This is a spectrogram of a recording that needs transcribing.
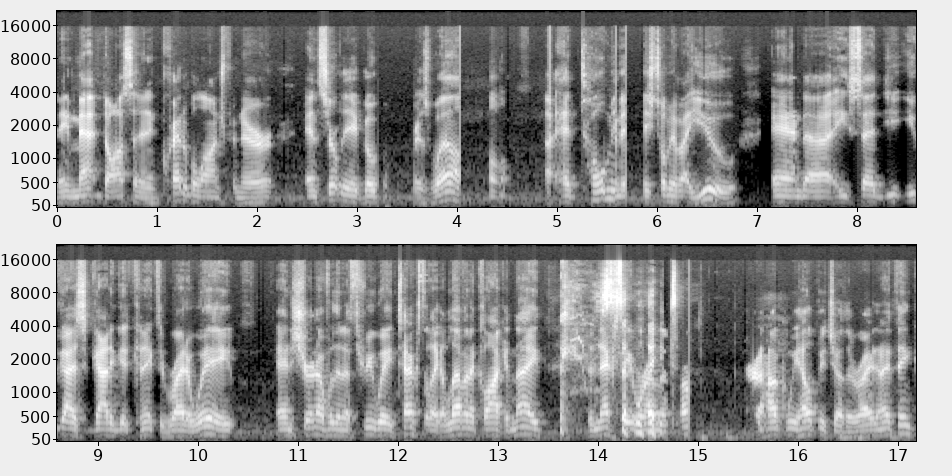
named Matt Dawson, an incredible entrepreneur and certainly a go as well, uh, had told me he told me about you, and uh, he said you guys got to get connected right away. And sure enough, within a three-way text at like 11 o'clock at night, the next so day we're on the phone. How can we help each other, right? And I think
